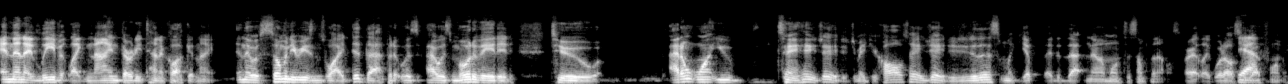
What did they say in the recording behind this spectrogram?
and then I'd leave at like 9 10 o'clock at night. And there was so many reasons why I did that, but it was I was motivated to. I don't want you saying, "Hey Jay, did you make your calls? Hey Jay, did you do this?" I'm like, "Yep, I did that. Now I'm on to something else." Right? Like, what else Yeah. you got for me?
